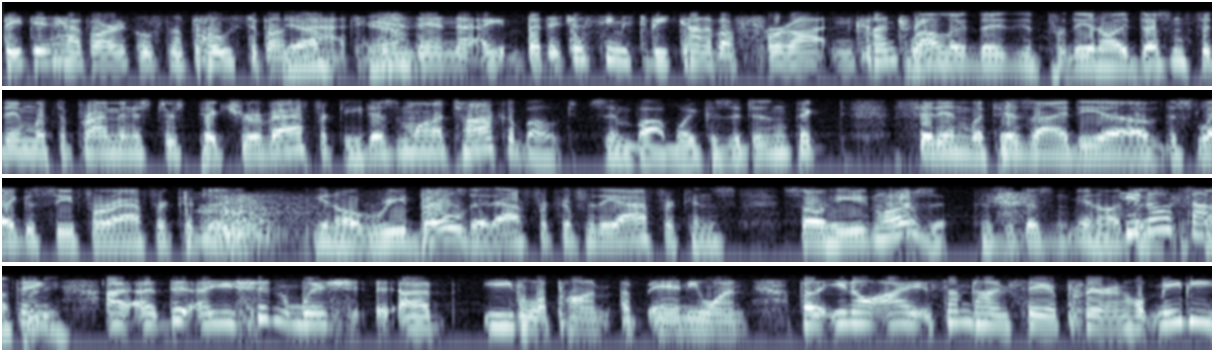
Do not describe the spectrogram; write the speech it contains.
they did have articles in the Post about Yeah, that, yeah. and then, uh, but it just seems to be kind of a forgotten country. Well, the, the, you know, it doesn't fit in with the prime minister's picture of Africa. He doesn't want to talk about Zimbabwe because it doesn't pick, fit in with his idea of this legacy for Africa to, you know, rebuild it, Africa for the Africans. So he ignores it because it doesn't, you know, it Do you know doesn't, it's not something? I, I, you shouldn't wish uh, evil upon uh, anyone, but you know, I sometimes say a prayer and hope maybe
